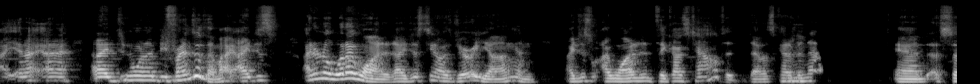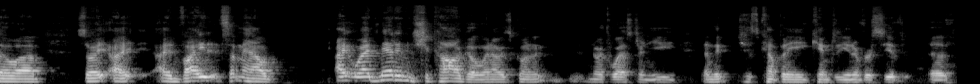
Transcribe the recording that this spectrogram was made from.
I, and I, and I and I didn't want to be friends with him. I, I just I don't know what I wanted. I just you know I was very young and I just I wanted him to think I was talented. That was kind of Mhm. enough. And so uh, so I, I I invited somehow. I met him in Chicago when I was going to Northwestern. He and the, his company came to the University of, of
